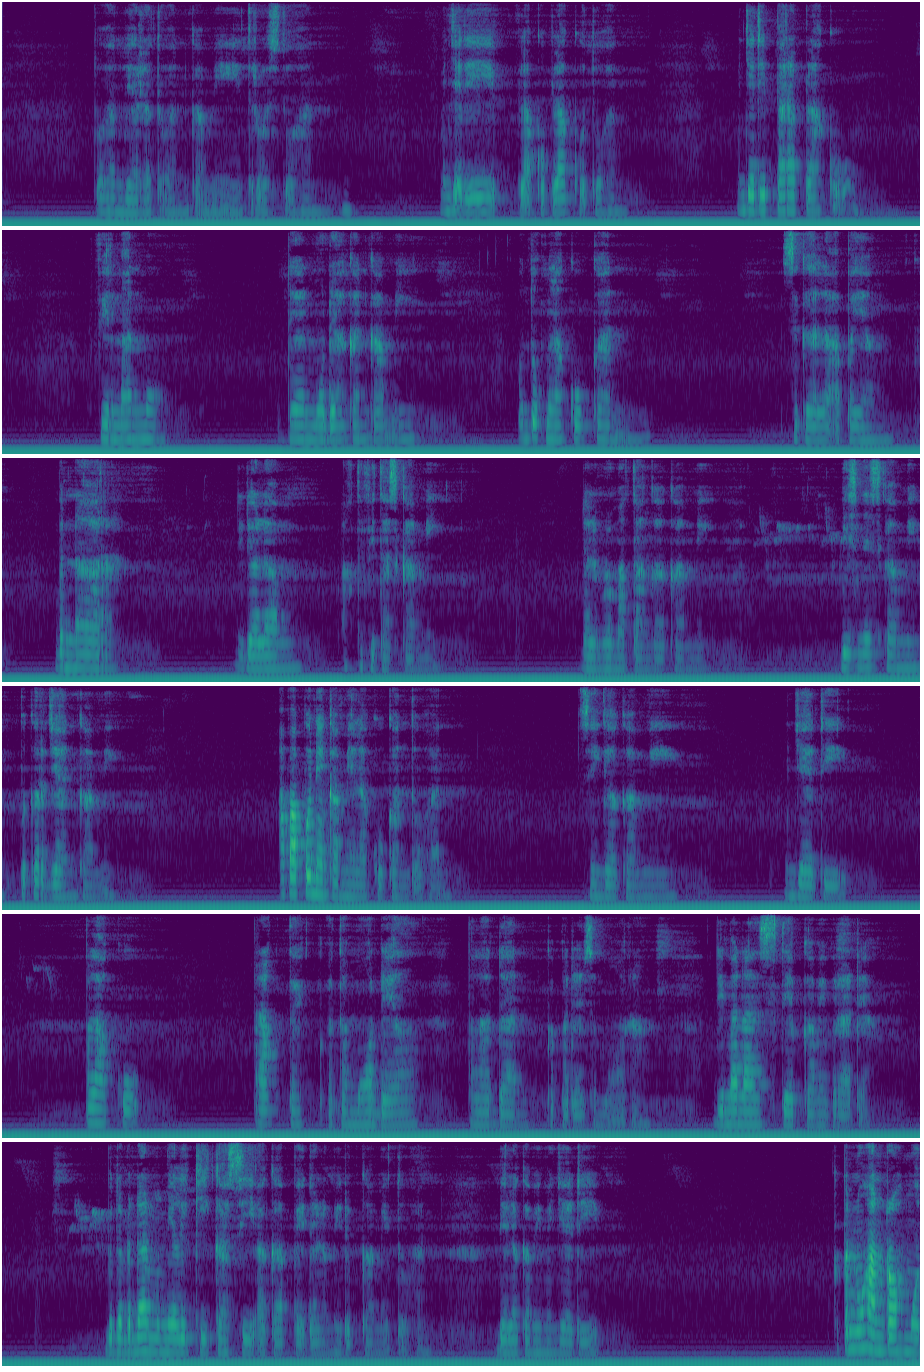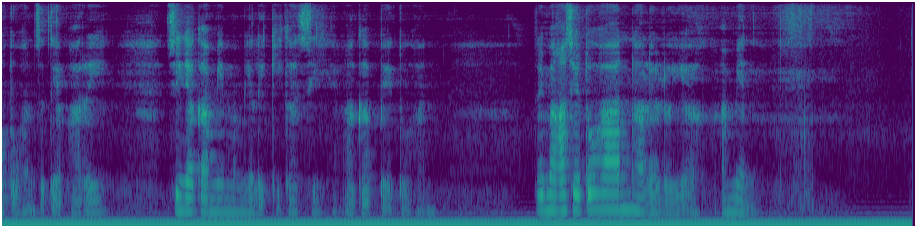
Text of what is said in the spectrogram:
Tuhan biarlah Tuhan kami terus Tuhan menjadi pelaku-pelaku Tuhan menjadi para pelaku firman-Mu dan mudahkan kami untuk melakukan segala apa yang benar di dalam aktivitas kami dalam rumah tangga kami bisnis kami pekerjaan kami apa pun yang kami lakukan Tuhan sehingga kami menjadi pelaku praktek atau model teladan kepada semua orang di mana setiap kami berada. Benar-benar memiliki kasih agape dalam hidup kami Tuhan. Biarlah kami menjadi kepenuhan rohmu Tuhan setiap hari sehingga kami memiliki kasih agape Tuhan terima kasih Tuhan. Haleluya. Amin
